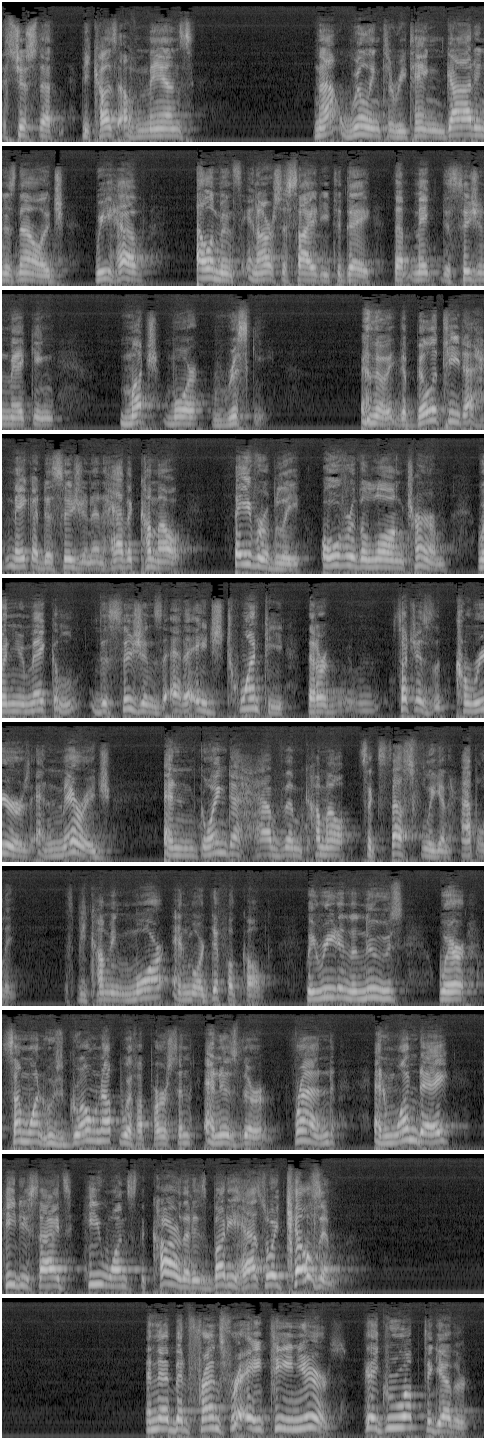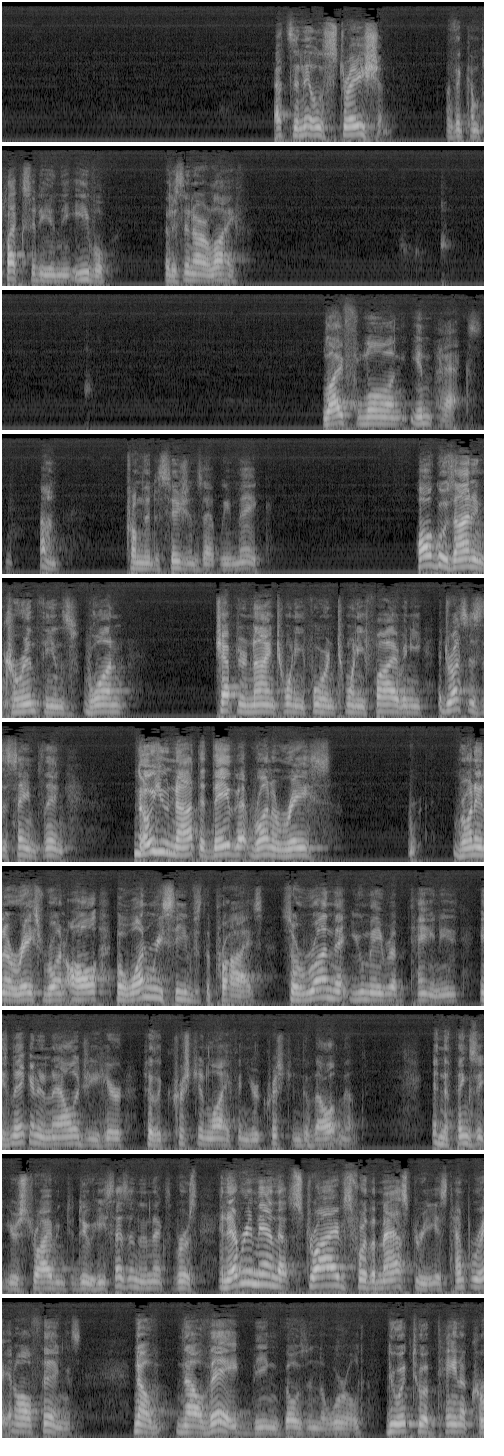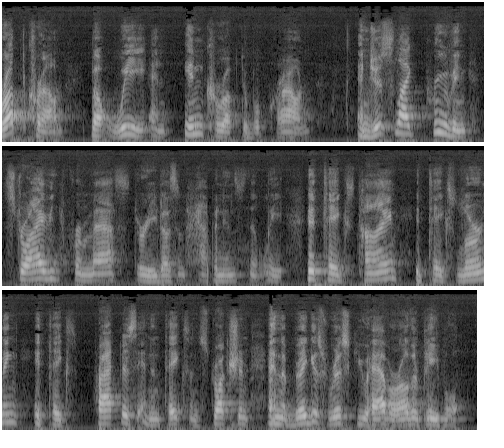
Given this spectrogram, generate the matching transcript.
It's just that because of man's not willing to retain God in his knowledge, we have elements in our society today that make decision making much more risky and the, the ability to make a decision and have it come out favorably over the long term when you make decisions at age 20 that are such as careers and marriage and going to have them come out successfully and happily is becoming more and more difficult. We read in the news where someone who's grown up with a person and is their friend, and one day he decides he wants the car that his buddy has, so he kills him. And they've been friends for 18 years. They grew up together. That's an illustration of the complexity and the evil that is in our life. Lifelong impacts on, from the decisions that we make. Paul goes on in Corinthians 1, chapter 9, 24 and 25, and he addresses the same thing. Know you not that they that run a race, run in a race, run all, but one receives the prize. So run that you may obtain. He, he's making an analogy here to the Christian life and your Christian development. and the things that you're striving to do. He says in the next verse, And every man that strives for the mastery is temperate in all things. Now, now they, being those in the world, do it to obtain a corrupt crown, but we an incorruptible crown. And just like proving, striving for mastery doesn't happen instantly. It takes time, it takes learning, it takes practice, and it takes instruction. And the biggest risk you have are other people.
